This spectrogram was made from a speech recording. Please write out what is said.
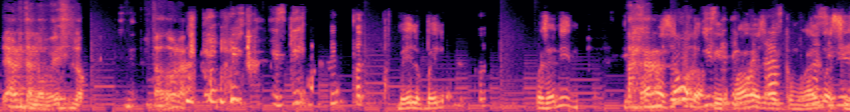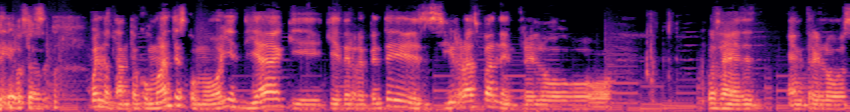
Y ahorita lo ves y lo ves en la computadora. es que... Velo, velo. O sea, ni... Ajá, no, lo afirmabas, güey, como algo cierto. bueno, tanto como antes como hoy en día, que, que de repente sí raspan entre lo... O sea, entre los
